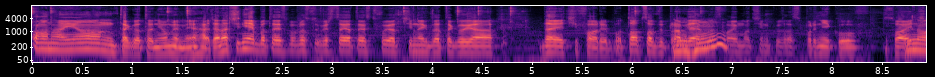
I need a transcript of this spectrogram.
ona i on tego to nie umiem jechać? A znaczy nie, bo to jest po prostu, wiesz co, ja to jest twój odcinek, dlatego ja daję ci fory, bo to, co wyprawiałem Mhm. na swoim odcinku za sporników, słuchajcie, no,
